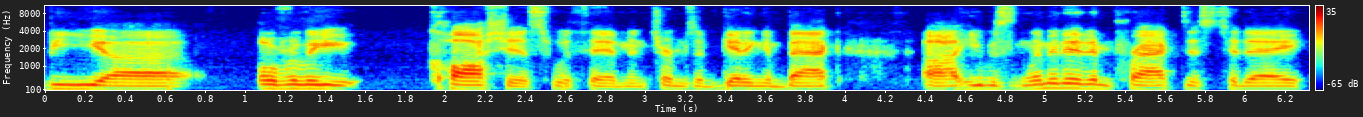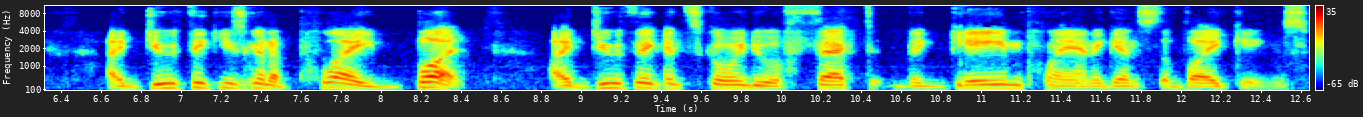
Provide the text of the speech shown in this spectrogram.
be uh, overly cautious with him in terms of getting him back. Uh, he was limited in practice today. I do think he's going to play, but I do think it's going to affect the game plan against the Vikings.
